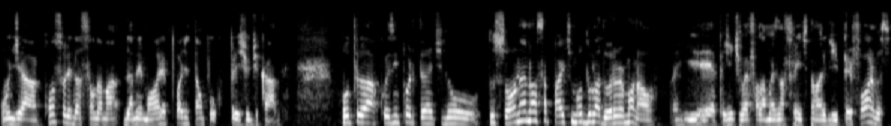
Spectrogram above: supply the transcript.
onde a consolidação da, da memória pode estar tá um pouco prejudicada. Outra coisa importante do, do sono é a nossa parte moduladora hormonal. E é a que a gente vai falar mais na frente na hora de performance,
